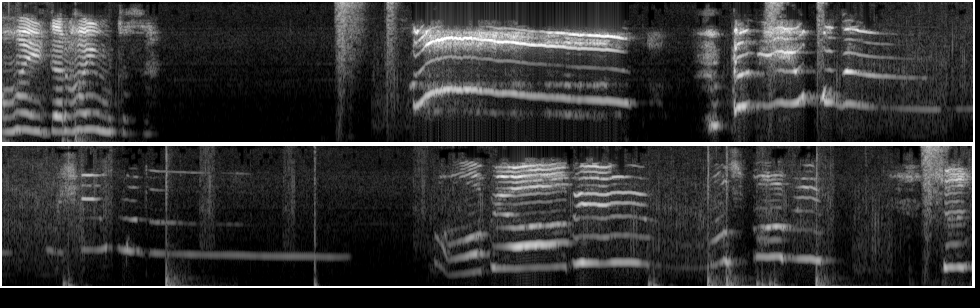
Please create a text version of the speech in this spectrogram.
Aha ejderha yumurtası. Ben bir şey yapmadım. Bir şey yapmadım. Abi abi. Masmavi. Söz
